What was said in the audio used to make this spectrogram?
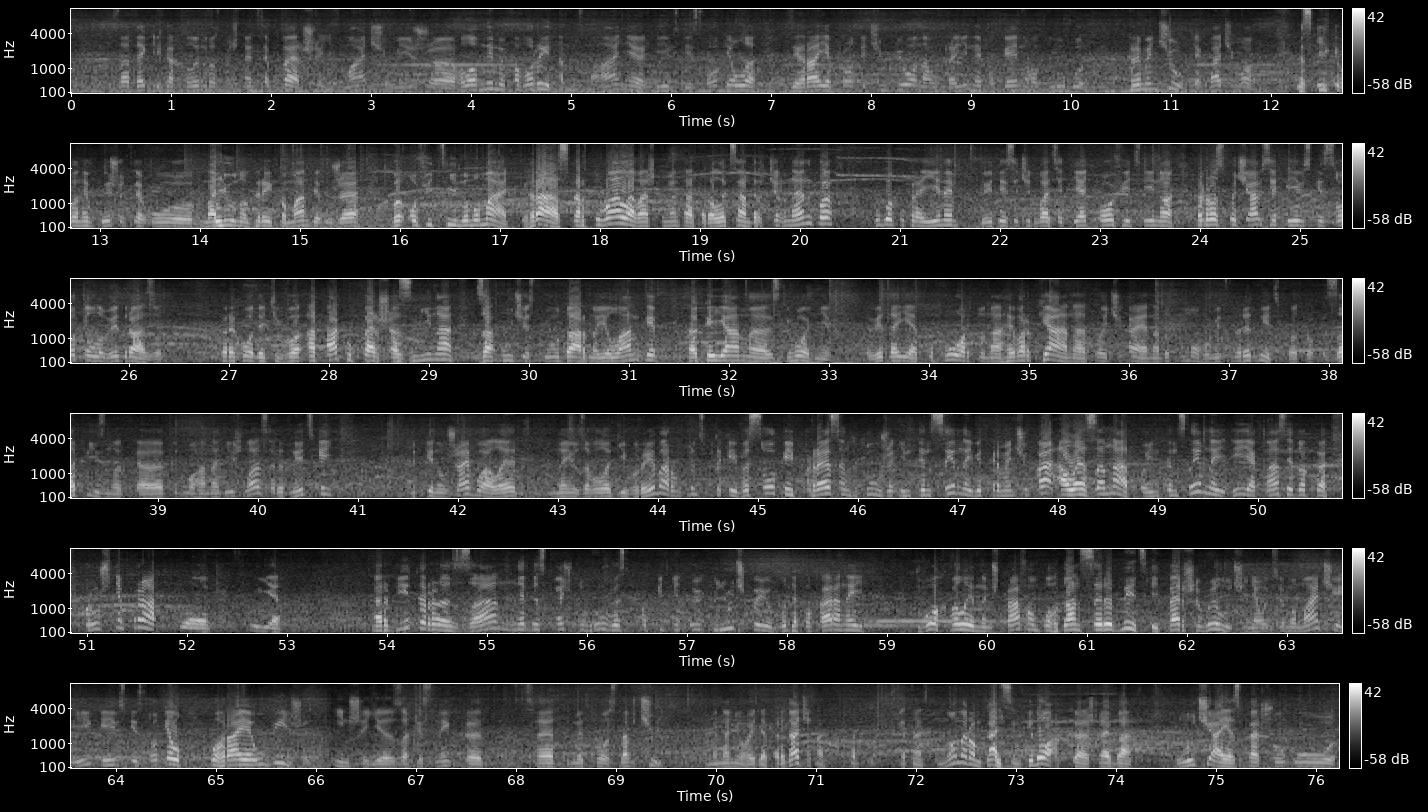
за декілька хвилин розпочнеться перший матч між е, головними фаворитами змагання. Київський Сокіл зіграє проти чемпіона України хокейного клубу Кременчук. Як бачимо, наскільки вони впишуться у малюнок гри команди уже в офіційному матчі. Гра стартувала. Ваш коментатор Олександр Черненко. Кубок України 2025 офіційно розпочався. Київський сокіл відразу переходить в атаку. Перша зміна за участю ударної ланки. Е, Киян е, сьогодні віддає по на Геворкяна. Той чекає на допомогу від Середницького. Трохи запізно е, підмога надійшла. Середницький відкинув шайбу, але нею заволодів Римар. В принципі, такий високий пресинг, дуже інтенсивний від Кременчука, але занадто інтенсивний. І як наслідок порушення прав фіксує арбітр за небезпечну гру високопіднятою ключкою буде покараний двохвилинним штрафом Богдан Середницький. Перше вилучення у цьому матчі, і київський сокіл пограє у більшість. Інший е, захисник е, це Дмитро Ставчук. Саме на нього йде передача. Так, Ставчук 15 номером. Кальцин кидок. Шайба влучає спершу у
